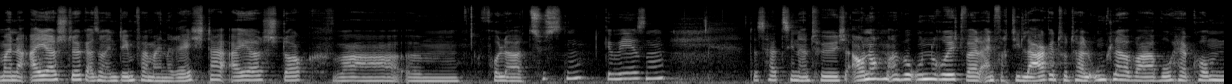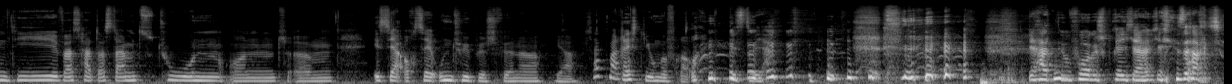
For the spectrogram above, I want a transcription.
Meine Eierstöcke, also in dem Fall mein rechter Eierstock, war ähm, voller Zysten gewesen. Das hat sie natürlich auch nochmal beunruhigt, weil einfach die Lage total unklar war. Woher kommen die? Was hat das damit zu tun? Und ähm, ist ja auch sehr untypisch für eine, ja, ich sag mal, recht junge Frau. Bist du ja. Wir hatten im Vorgespräch, ja, habe ich ja gesagt,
